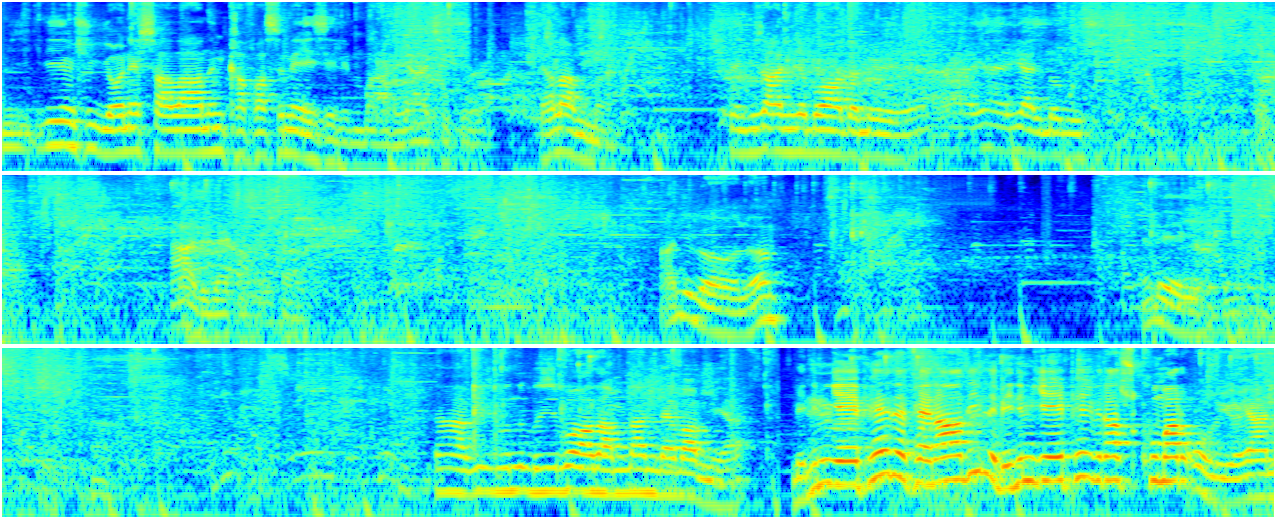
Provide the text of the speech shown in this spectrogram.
Biz gidelim şu Yone Salah'ın kafasını ezelim bari ya çekin. Yalan mı? İşte biz anca bu adamı ya, gel gel babuş. Hadi be kanka. Hadi be oğlum. Nereye gittin? Ya biz bunu biz bu adamdan devam ya. Benim GP de fena değil de benim GP biraz kumar oluyor. Yani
